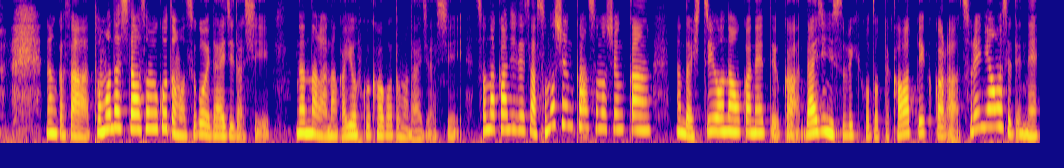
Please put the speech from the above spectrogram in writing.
なんかさ友達と遊ぶこともすごい大事だしなんならなんか洋服買うことも大事だしそんな感じでさその瞬間その瞬間なんだ必要なお金っていうか大事にすべきことって変わっていくからそれに合わせてね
